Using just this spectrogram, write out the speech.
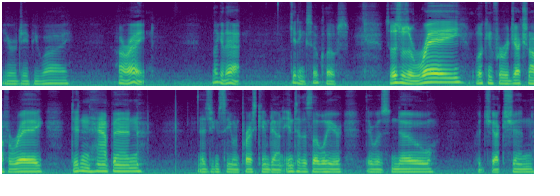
Euro JPY. All right. Look at that. Getting so close. So this was a ray, looking for rejection off a ray. Didn't happen. As you can see, when price came down into this level here, there was no rejection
